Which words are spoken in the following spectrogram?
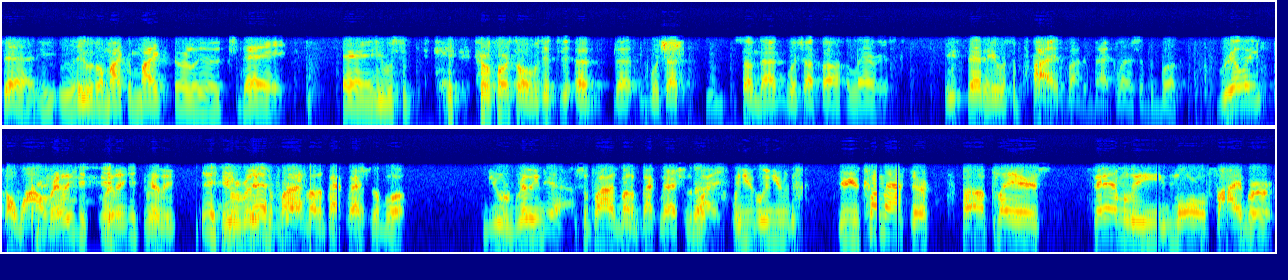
said. He he was on Mike and Mike earlier today, and he was first of all was it uh, that which I something that which I found hilarious. He said he was surprised by the backlash of the book. Really? Oh wow, really, really, really? You were really surprised by the backlash of the book. You were really Yeah. surprised by the backlash of the book. When you when you you, you come after a, a player's family moral fiber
